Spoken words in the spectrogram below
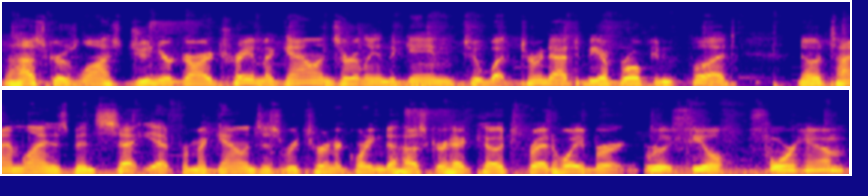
The Huskers lost junior guard Trey McGowens early in the game to what turned out to be a broken foot. No timeline has been set yet for McGowens' return, according to Husker head coach Fred Hoiberg. Really feel for him.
